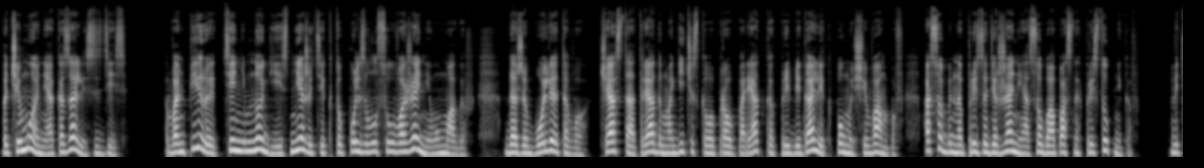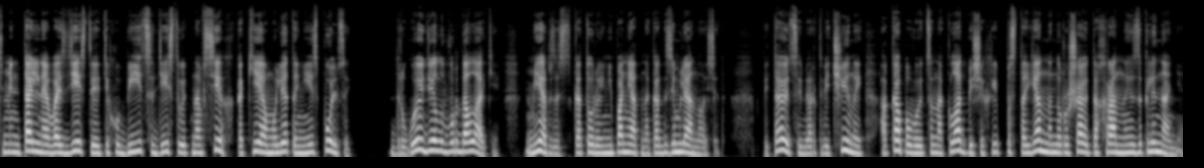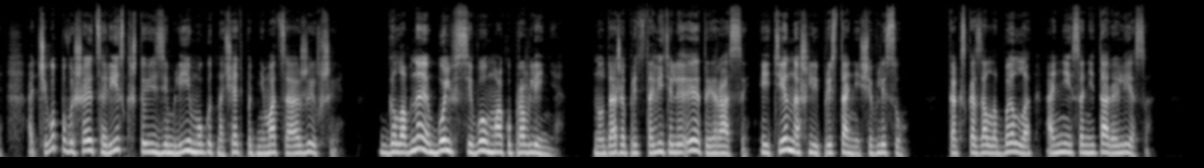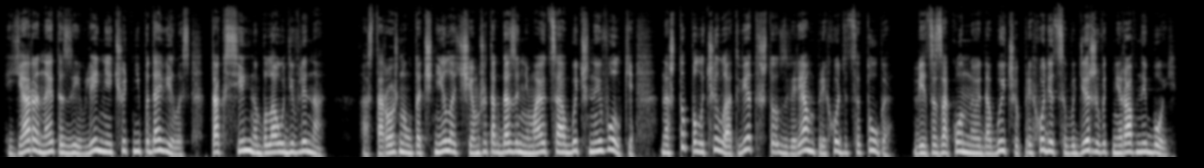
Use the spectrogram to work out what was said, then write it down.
Почему они оказались здесь? Вампиры – те немногие из нежити, кто пользовался уважением у магов. Даже более того, часто отряды магического правопорядка прибегали к помощи вампов, особенно при задержании особо опасных преступников. Ведь ментальное воздействие этих убийц действует на всех, какие амулеты не используй. Другое дело вурдалаки, мерзость, которую непонятно как земля носит. Питаются мертвечиной, окапываются на кладбищах и постоянно нарушают охранные заклинания, отчего повышается риск, что из земли могут начать подниматься ожившие. Головная боль всего маг управления. Но даже представители этой расы и те нашли пристанище в лесу. Как сказала Белла, они санитары леса. Яра на это заявление чуть не подавилась, так сильно была удивлена. Осторожно уточнила, чем же тогда занимаются обычные волки, на что получила ответ, что зверям приходится туго, ведь за законную добычу приходится выдерживать неравный бой.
